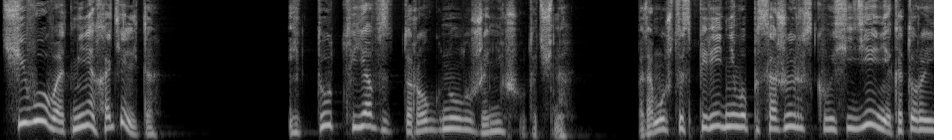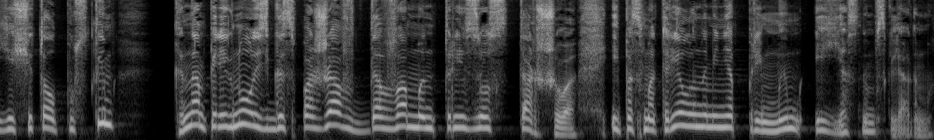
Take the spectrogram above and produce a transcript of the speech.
Чего вы от меня хотели-то? И тут я вздрогнул уже не шуточно потому что с переднего пассажирского сиденья, которое я считал пустым, к нам перегнулась госпожа вдова Монтрезо-старшего и посмотрела на меня прямым и ясным взглядом.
